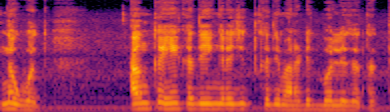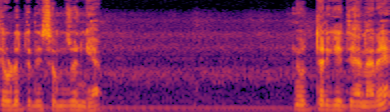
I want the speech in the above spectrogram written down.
नव्वद. अंक हे कधी इंग्रजीत कधी मराठीत बोलले जातात तेवढं तुम्ही समजून घ्या. उत्तर किती येणार आहे?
